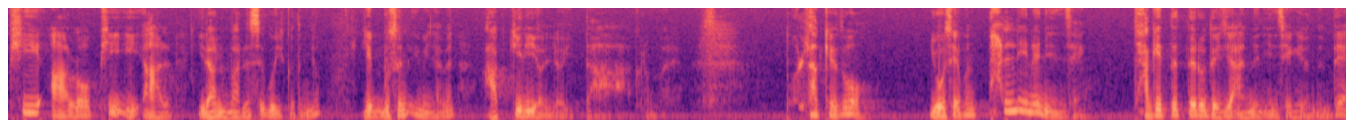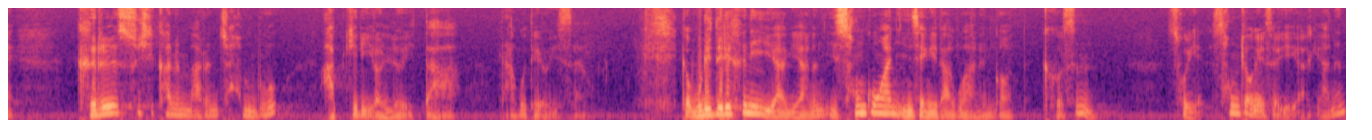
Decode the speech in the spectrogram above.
P-R-O-P-E-R 이라는 말을 쓰고 있거든요. 이게 무슨 의미냐면 앞길이 열려 있다. 그런 말이에요. 놀랍게도 요셉은 팔리는 인생, 자기 뜻대로 되지 않는 인생이었는데 그를 수식하는 말은 전부 앞길이 열려 있다라고 되어 있어요. 그러니까 우리들이 흔히 이야기하는 이 성공한 인생이라고 하는 것, 그것은 소위 성경에서 이야기하는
